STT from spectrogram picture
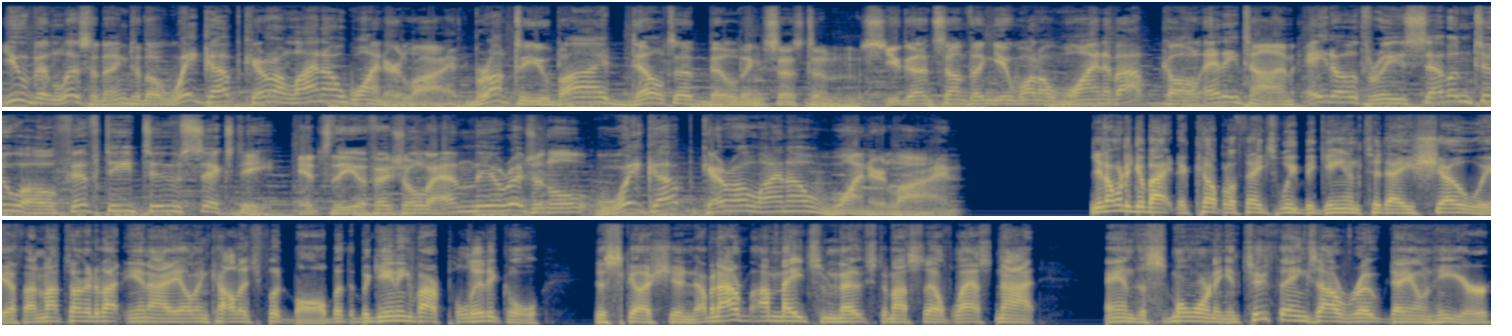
You've been listening to the Wake Up Carolina Whiner Line, brought to you by Delta Building Systems. You got something you want to whine about? Call anytime 803 720 5260. It's the official and the original Wake Up Carolina Whiner Line. You know, I want to go back to a couple of things we began today's show with. I'm not talking about NIL and college football, but the beginning of our political discussion. I mean, I, I made some notes to myself last night and this morning, and two things I wrote down here.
